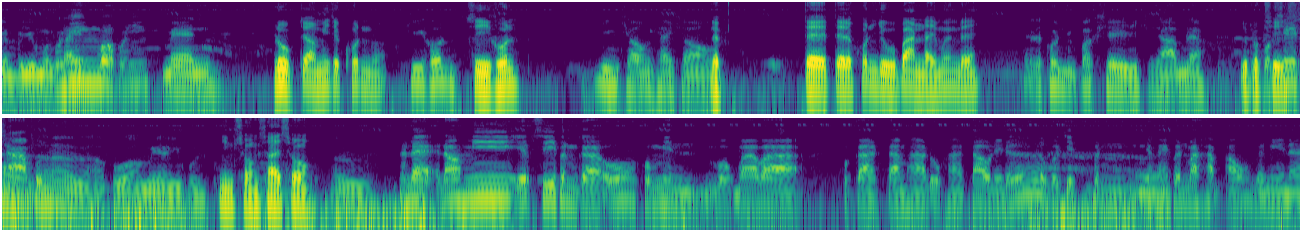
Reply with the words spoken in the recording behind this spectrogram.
ยังไปอยู่เมืองผู้ไทหยญิงบ่ผู้หญิงแมนลูกเจ้ามีจักคนบ่ขี้คนสี่คน ยิงชองชายชองแบบแต่แต่ละคนอยู่บ้านใดเมืองใดแต่ละคนอยู่ปักเชยนี่สามแล้วอยู่ปักเซสามคนเออเอาผัวเอาเมียอยู่คนยิงสองชายสองเออนั่นแหละเนาะมี FC เพิ่นก็โอ้คอมเมนต์บอกมาว่า ประกาศตามหาลูกหาเต้านี่เด้อบ่จิตเพิ่นอยากให้เพิ่นมารับเอาแบบนี้นะ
